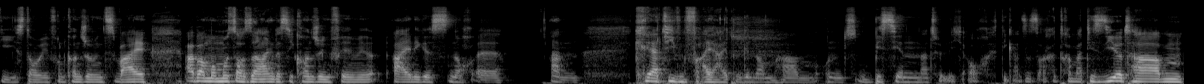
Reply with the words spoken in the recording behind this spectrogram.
die Story von Conjuring 2. Aber man muss auch sagen, dass die Conjuring-Filme einiges noch äh, an kreativen Freiheiten genommen haben und ein bisschen natürlich auch die ganze Sache dramatisiert haben,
